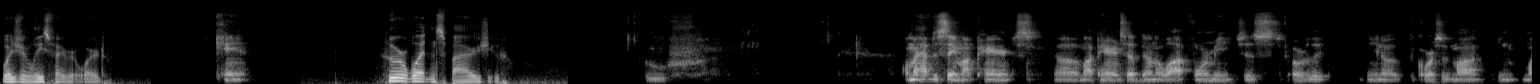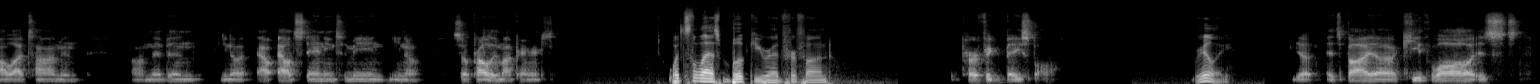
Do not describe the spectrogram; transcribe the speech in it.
What is your least favorite word? Can't. Who or what inspires you? Oof. I'm gonna have to say my parents. Uh, my parents have done a lot for me just over the you know the course of my you know, my lifetime, and um, they've been you know out, outstanding to me, and you know so probably my parents. What's the last book you read for fun? Perfect Baseball. Really? Yep, it's by uh, Keith Law. It's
